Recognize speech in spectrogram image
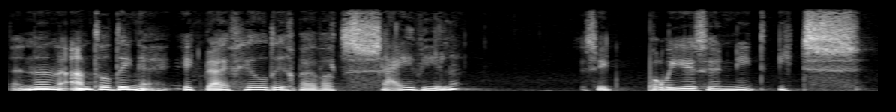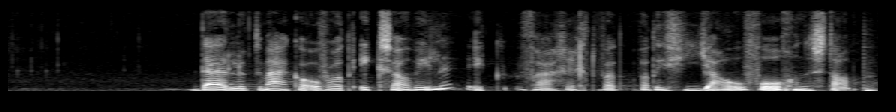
een, aantal dingen. Ik blijf heel dicht bij wat zij willen. Dus ik probeer ze niet iets duidelijk te maken over wat ik zou willen. Ik vraag echt, wat, wat is jouw volgende stap?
